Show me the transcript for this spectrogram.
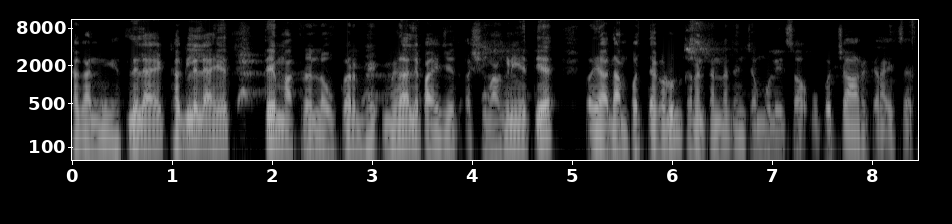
ठगांनी घेतलेले आहेत ठगलेले आहेत ते मात्र लवकर भे मिळाले पाहिजेत अशी मागणी येते. या दाम्पत्याकडून कारण त्यांना त्यांच्या मुलीचा उपचार करायचा आहे.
